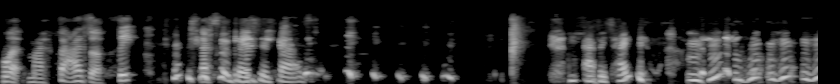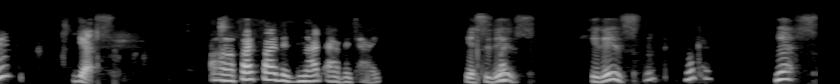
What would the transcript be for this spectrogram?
but my thighs are thick. That's what that shit fast. I'm average height. hmm hmm hmm hmm Yes, Uh, five five is not average height. yes, it What? is. It is. Okay. Yes,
